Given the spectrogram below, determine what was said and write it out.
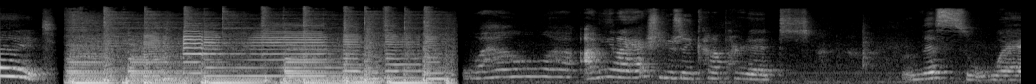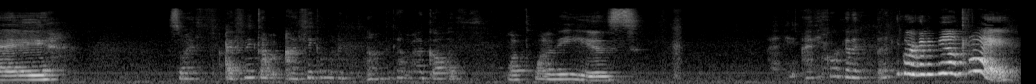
Muffet! Well, uh, I mean, I actually usually kind of part it this way, so I, th- I think I'm, I think I'm gonna, I think I'm gonna go with, with one of these. I think, I think we're gonna, I think we're gonna be okay.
